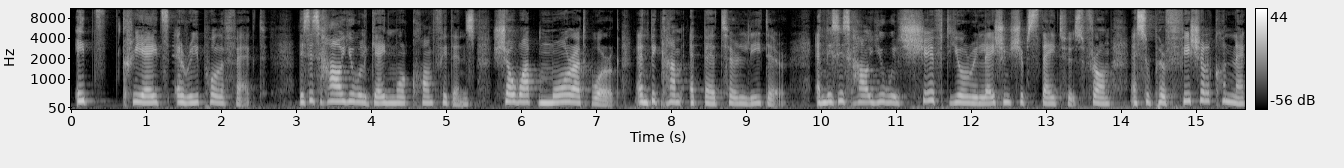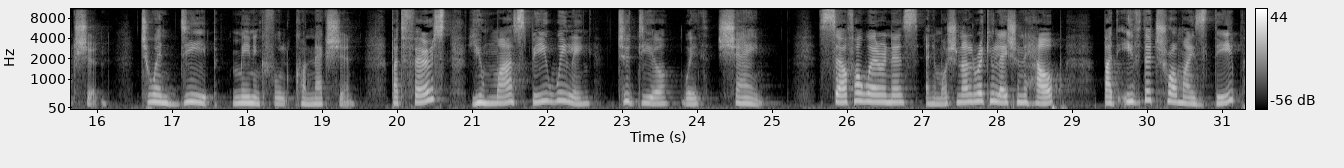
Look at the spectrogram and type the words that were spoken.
It creates a ripple effect. This is how you will gain more confidence, show up more at work, and become a better leader. And this is how you will shift your relationship status from a superficial connection to a deep, meaningful connection. But first, you must be willing to deal with shame. Self awareness and emotional regulation help, but if the trauma is deep,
